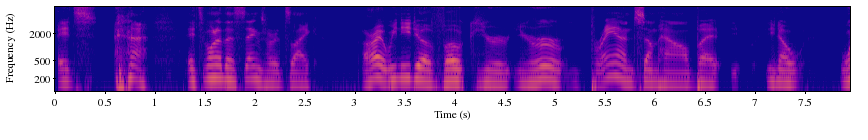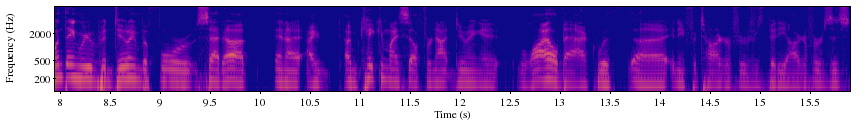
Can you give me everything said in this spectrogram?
it's it's one of those things where it's like, all right, we need to evoke your your brand somehow. But you know, one thing we've been doing before set up. And I, I, I'm kicking myself for not doing it a while back with uh, any photographers, or videographers. Is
